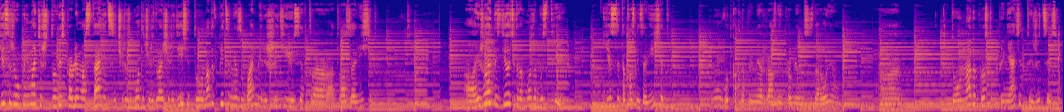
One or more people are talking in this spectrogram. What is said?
Если же вы понимаете, что без проблем останется и через год, и через два, и через десять, то надо впиться в нее зубами решить ее, если это от вас зависит. А, и желательно сделать это как можно быстрее. Если это от вас не зависит, ну вот как, например, разные проблемы со здоровьем, а, то надо просто принять это и жить с этим.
